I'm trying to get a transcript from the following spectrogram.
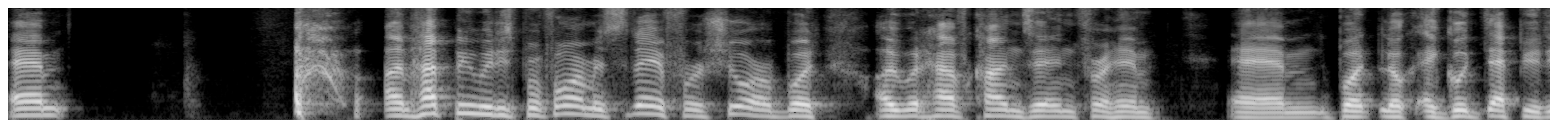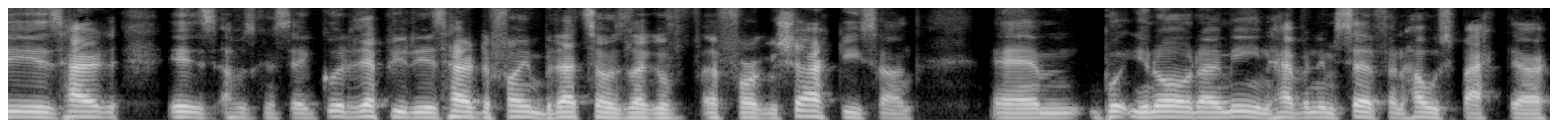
Um, I'm happy with his performance today for sure, but I would have Konsa in for him. Um, but look, a good deputy is hard. Is I was going to say a good deputy is hard to find, but that sounds like a, a Feargal Sharkey song. Um, but you know what I mean. Having himself and Hause back there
